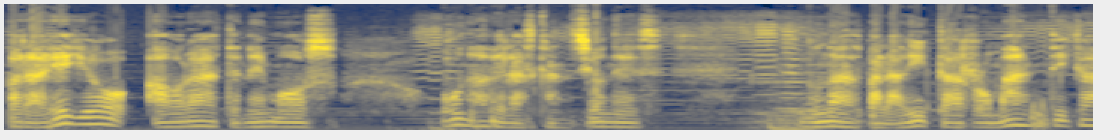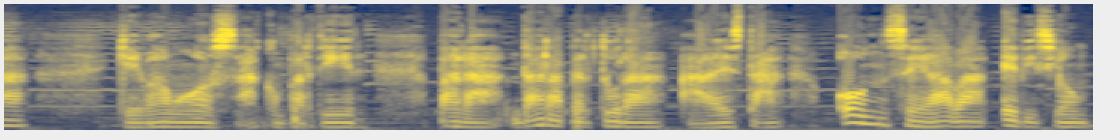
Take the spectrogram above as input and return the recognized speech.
Para ello ahora tenemos una de las canciones una baladita romántica que vamos a compartir para dar apertura a esta onceava edición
